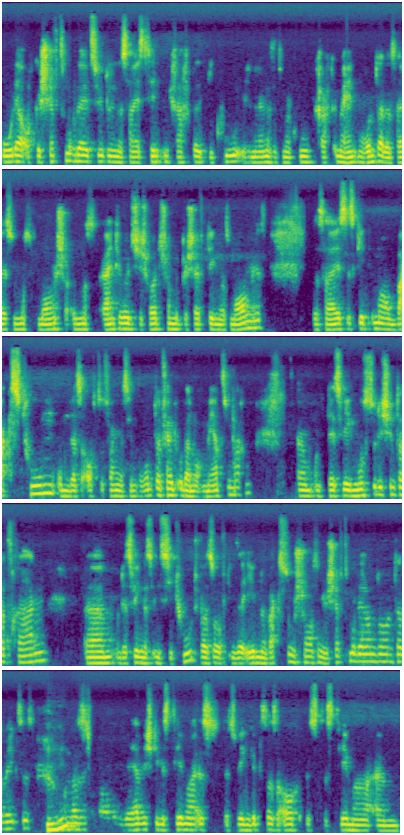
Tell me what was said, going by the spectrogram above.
oder auch Geschäftsmodellzyklen. Das heißt, hinten kracht die Kuh, ich nenne das jetzt mal Kuh, kracht immer hinten runter. Das heißt, du musst morgen, du musst rein theoretisch dich heute schon mit beschäftigen, was morgen ist. Das heißt, es geht immer um Wachstum, um das aufzufangen, was hinten runterfällt oder noch mehr zu machen. Ähm, und deswegen musst du dich hinterfragen. Ähm, und deswegen das Institut, was auf dieser Ebene Wachstumschancen, Geschäftsmodell und so unterwegs ist. Mhm. Und was ich auch ein sehr wichtiges Thema ist, deswegen gibt es das auch, ist das Thema ähm,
